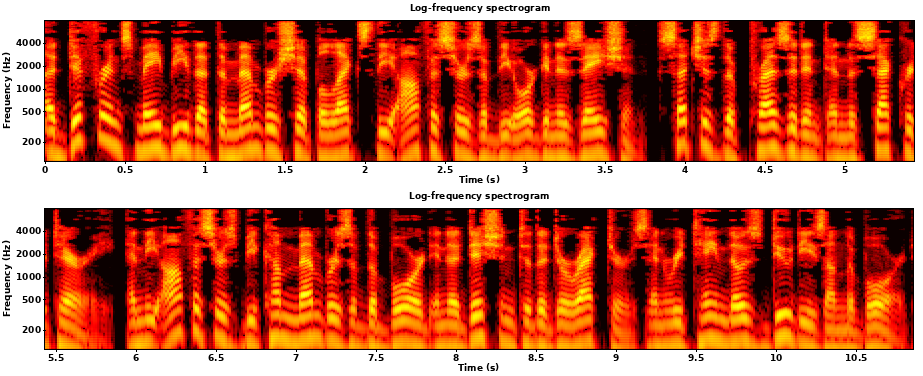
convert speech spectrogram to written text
A difference may be that the membership elects the officers of the organization, such as the president and the secretary, and the officers become members of the board in addition to the directors and retain those duties on the board.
